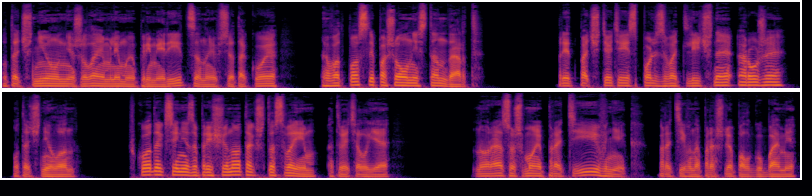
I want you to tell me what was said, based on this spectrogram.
Уточнил, не желаем ли мы примириться, ну и все такое. А вот после пошел нестандарт. «Предпочтете использовать личное оружие?» Уточнил он. «В кодексе не запрещено, так что своим», — ответил я. «Ну раз уж мой противник», — противно прошлепал губами,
